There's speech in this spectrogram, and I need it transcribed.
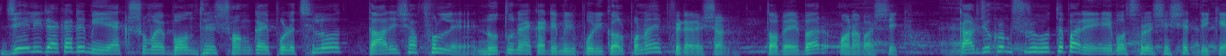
যে এলিট একাডেমি একসময় বন্ধের শঙ্কায় পড়েছিল তারই সাফল্যে নতুন একাডেমির পরিকল্পনায় ফেডারেশন তবে এবার অনাবাসিক। কার্যক্রম শুরু হতে পারে এবছরের শেষের দিকে।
